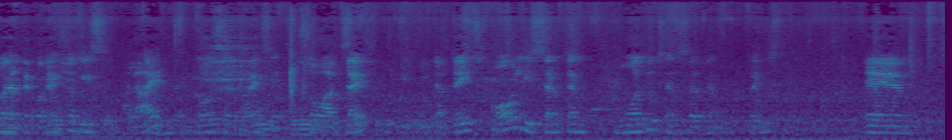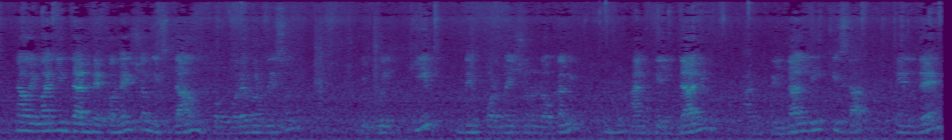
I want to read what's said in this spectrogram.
whether the connection is alive, goes and writes it, so update, it, it updates only certain modules and certain registers. Um, now imagine that the connection is down for whatever reason, it will keep the information locally until that, until that link is up, and then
